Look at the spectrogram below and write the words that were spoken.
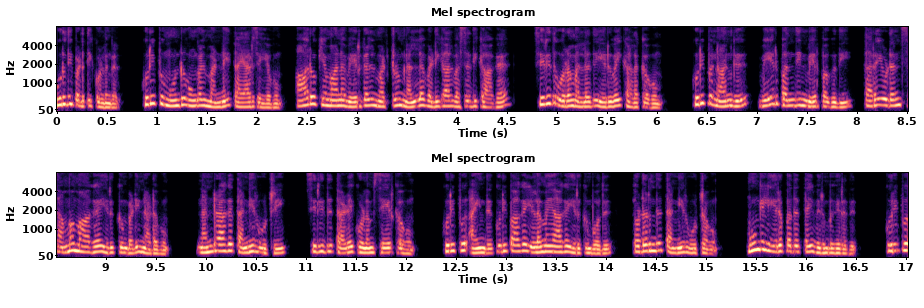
உறுதிப்படுத்திக் கொள்ளுங்கள். குறிப்பு மூன்று உங்கள் மண்ணை தயார் செய்யவும். ஆரோக்கியமான வேர்கள் மற்றும் நல்ல வடிகால் வசதிக்காக சிறிது உரம் அல்லது எருவை கலக்கவும். குறிப்பு நான்கு வேர் பந்தின் மேற்பகுதி தரையுடன் சமமாக இருக்கும்படி நடவும். நன்றாக தண்ணீர் ஊற்றி சிறிது தழைக்குளம் சேர்க்கவும். குறிப்பு ஐந்து குறிப்பாக இளமையாக இருக்கும்போது தொடர்ந்து தண்ணீர் ஊற்றவும். மூங்கில் ஈரப்பதத்தை விரும்புகிறது. குறிப்பு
